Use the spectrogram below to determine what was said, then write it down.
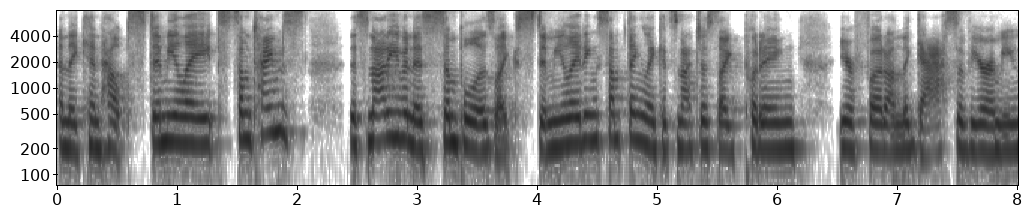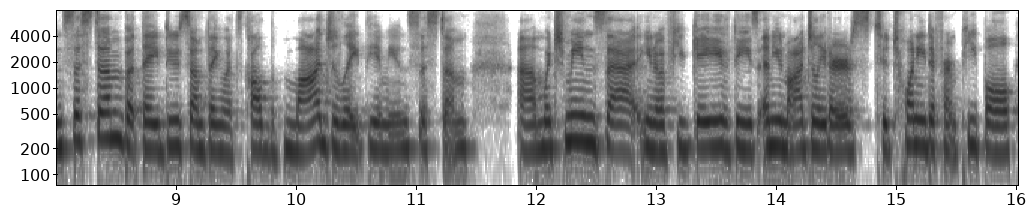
and they can help stimulate. Sometimes it's not even as simple as like stimulating something. Like it's not just like putting your foot on the gas of your immune system, but they do something what's called modulate the immune system, um, which means that, you know, if you gave these immune modulators to 20 different people,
